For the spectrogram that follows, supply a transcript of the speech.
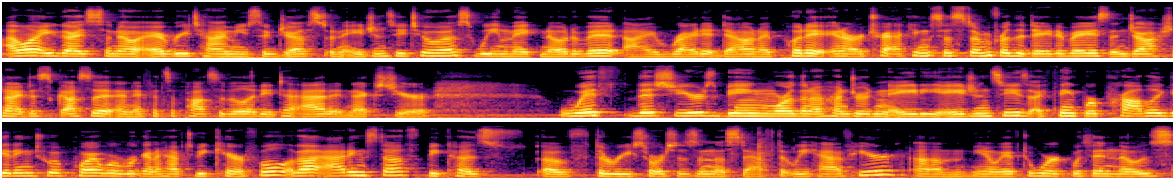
I want you guys to know every time you suggest an agency to us, we make note of it. I write it down, I put it in our tracking system for the database, and Josh and I discuss it, and if it's a possibility to add it next year with this year's being more than 180 agencies, I think we're probably getting to a point where we're going to have to be careful about adding stuff because of the resources and the staff that we have here. Um, you know, we have to work within those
